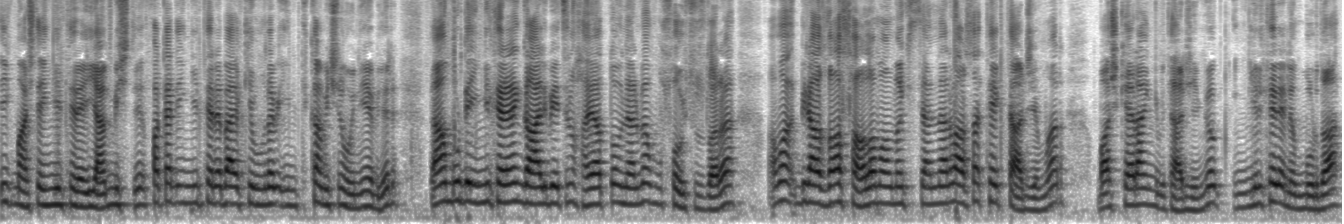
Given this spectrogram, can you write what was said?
ilk maçta İngiltere'yi yenmişti. Fakat İngiltere belki burada bir intikam için oynayabilir. Ben burada İngiltere'nin galibiyetini hayatta önermem bu soysuzlara. Ama biraz daha sağlam almak isteyenler varsa tek tercihim var. Başka herhangi bir tercihim yok. İngiltere'nin burada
